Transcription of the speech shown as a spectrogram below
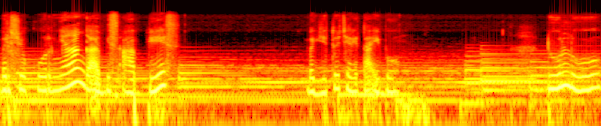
bersyukurnya nggak habis-habis. Begitu cerita ibu. Dulu,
